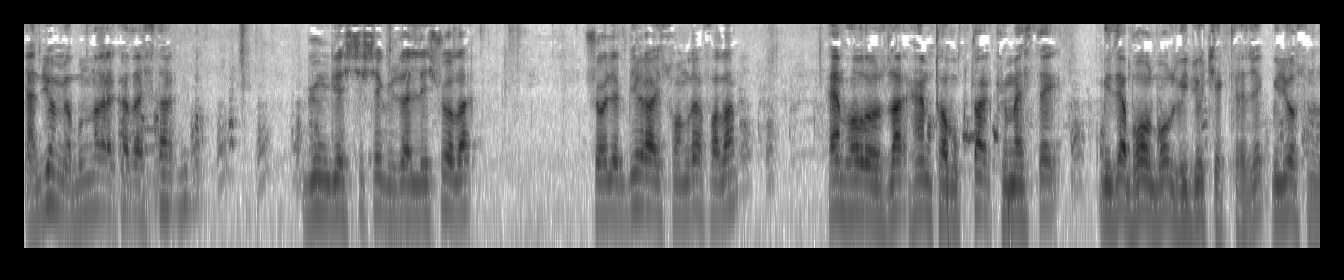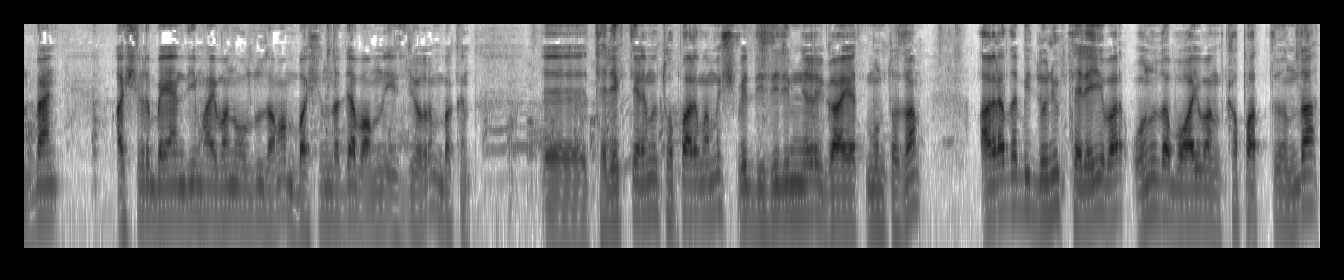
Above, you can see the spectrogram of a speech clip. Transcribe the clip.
Yani diyorum ya bunlar arkadaşlar gün geçtikçe güzelleşiyorlar. Şöyle bir ay sonra falan hem horozlar hem tavuklar kümeste bize bol bol video çektirecek. Biliyorsunuz ben aşırı beğendiğim hayvan olduğu zaman başında devamlı izliyorum. Bakın e, teleklerini toparlamış ve dizilimleri gayet muntazam. Arada bir dönük teleği var. Onu da bu hayvan kapattığında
